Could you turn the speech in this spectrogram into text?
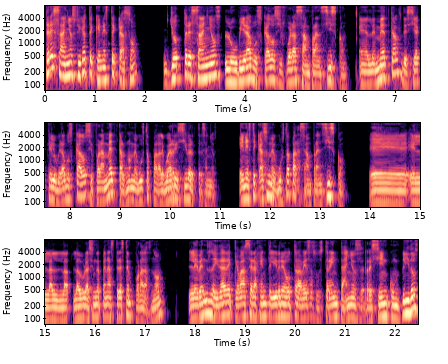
Tres años, fíjate que en este caso, yo tres años lo hubiera buscado si fuera San Francisco. En el de Metcalf decía que lo hubiera buscado si fuera Metcalf. No me gusta para el wide receiver tres años. En este caso me gusta para San Francisco. Eh, la, duración de apenas tres temporadas, ¿no? Le vendes la idea de que va a ser agente libre otra vez a sus 30 años recién cumplidos,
